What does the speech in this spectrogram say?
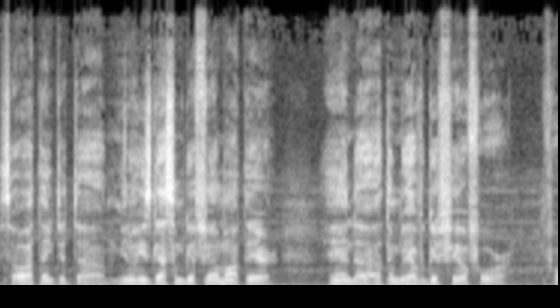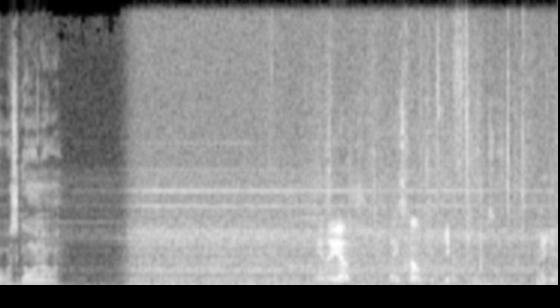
so I think that uh, you know he's got some good film out there, and uh, I think we have a good feel for for what's going on. Anything else? Thanks, Coach. Thank you.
